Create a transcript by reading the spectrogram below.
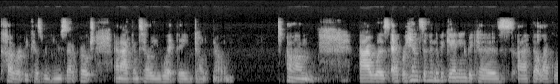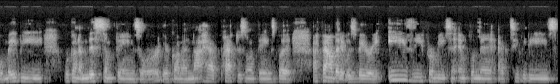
covered because we use that approach, and I can tell you what they don't know. Um, I was apprehensive in the beginning because I felt like, well, maybe we're going to miss some things or they're going to not have practice on things. But I found that it was very easy for me to implement activities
